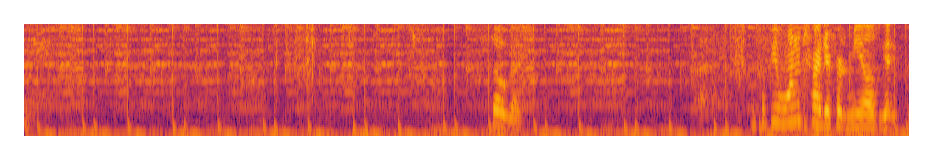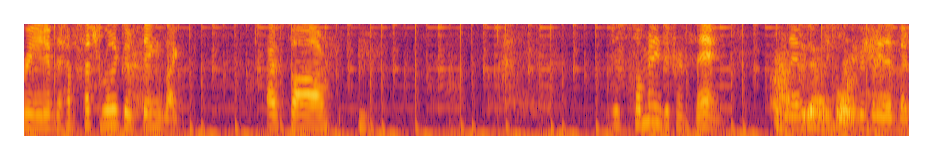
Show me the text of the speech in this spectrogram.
Okay. So good. So if you want to try different meals, get creative. They have such really good things. Like I saw just so many different things. Alright, they have we're down something for 40. everybody. They have 40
